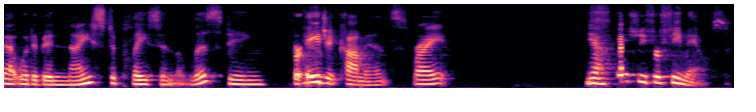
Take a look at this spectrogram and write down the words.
that would have been nice to place in the listing for Yeah. agent comments right yeah. Especially for females.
